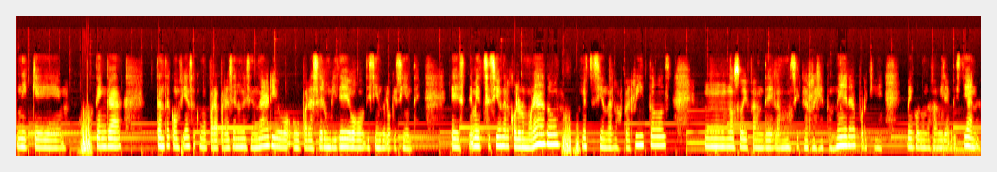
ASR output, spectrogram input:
ni que tenga tanta confianza como para aparecer en un escenario o para hacer un video diciendo lo que siente. Este, me obsesiona el color morado, me obsesionan los perritos. Mm, no soy fan de la música reggaetonera porque vengo de una familia cristiana.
